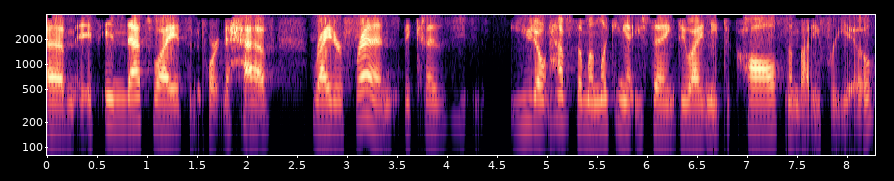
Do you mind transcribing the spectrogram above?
um if and that's why it's important to have writer friends because you don't have someone looking at you saying do i need to call somebody for you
